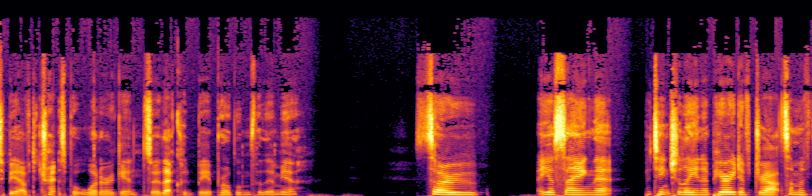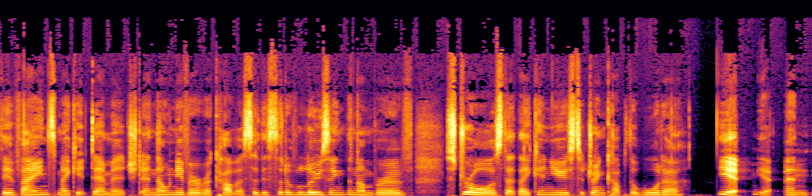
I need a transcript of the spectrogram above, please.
to be able to transport water again. So that could be a problem for them, yeah. So, you're saying that potentially in a period of drought, some of their veins may get damaged and they'll never recover. So, they're sort of losing the number of straws that they can use to drink up the water. Yeah, yeah, and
